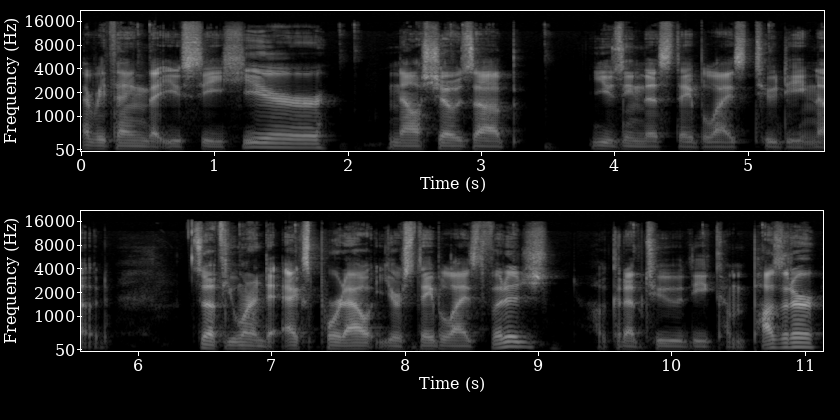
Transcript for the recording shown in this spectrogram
everything that you see here now shows up using this stabilized 2D node. So if you wanted to export out your stabilized footage, hook it up to the compositor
